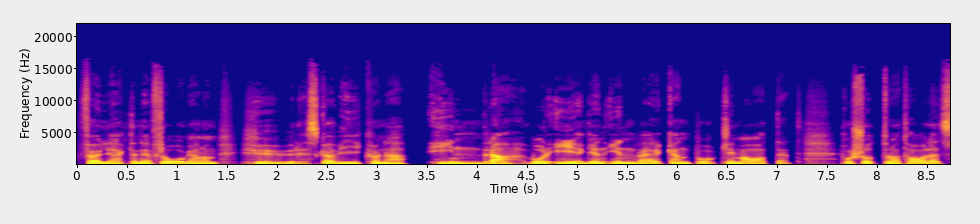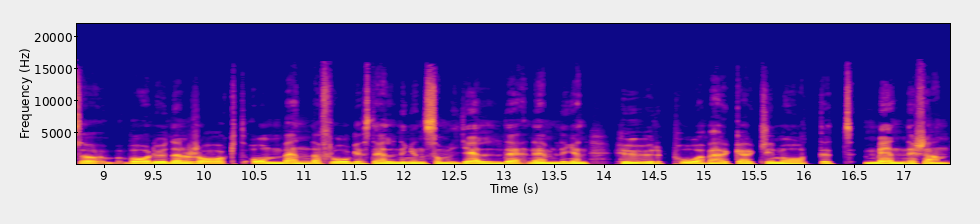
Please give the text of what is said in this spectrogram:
följaktligen är frågan om hur ska vi kunna hindra vår egen inverkan på klimatet. På 1700-talet så var det ju den rakt omvända frågeställningen som gällde, nämligen hur påverkar klimatet människan?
